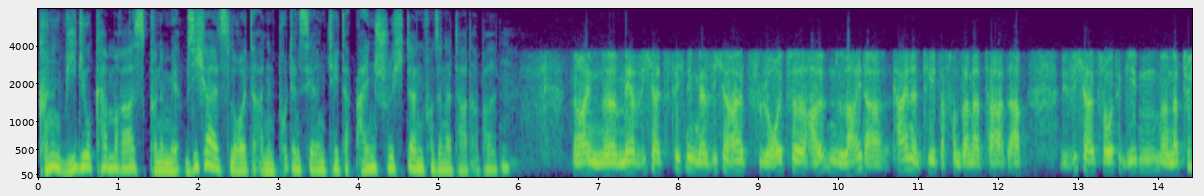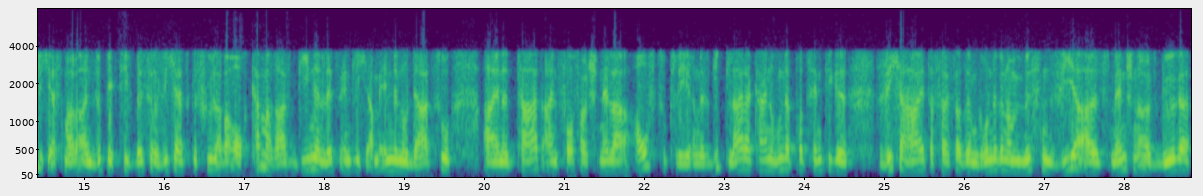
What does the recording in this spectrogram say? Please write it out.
Können Videokameras, können mehr Sicherheitsleute einen potenziellen Täter einschüchtern, von seiner Tat abhalten? Nein, äh, mehr Sicherheitstechnik, mehr Sicherheitsleute halten leider keinen Täter von seiner Tat ab. Die Sicherheitsleute geben äh, natürlich erstmal ein subjektiv besseres Sicherheitsgefühl, aber auch Kameras dienen letztendlich am Ende nur dazu, eine Tat, einen Vorfall schneller aufzuklären. Es gibt leider keine hundertprozentige Sicherheit. Das heißt also im Grunde genommen müssen wir als Menschen, als Bürger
